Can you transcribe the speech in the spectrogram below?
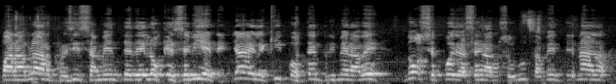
para hablar precisamente de lo que se viene. Ya el equipo está en primera vez, no se puede hacer absolutamente nada,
